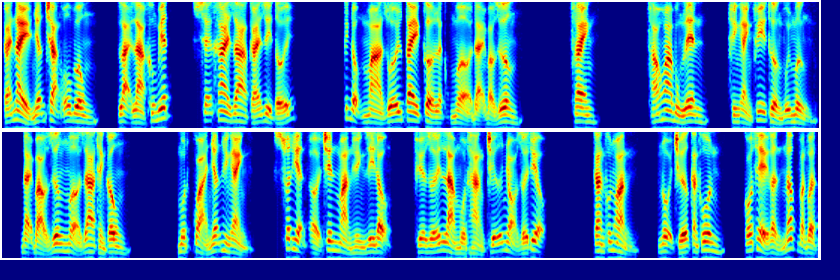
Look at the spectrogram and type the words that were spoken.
Cái này nhẫn trạng ô vông, lại là không biết, sẽ khai ra cái gì tới. Kích động mà duỗi tay cờ lạc mở đại bảo dương. Phanh. Pháo hoa bùng lên, hình ảnh phi thường vui mừng, đại bảo dương mở ra thành công. Một quả nhẫn hình ảnh, xuất hiện ở trên màn hình di động, phía dưới là một hàng chữ nhỏ giới thiệu. Càn khôn hoàn, nội chứa càn khôn, có thể ẩn nấp vạn vật,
